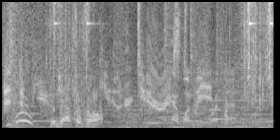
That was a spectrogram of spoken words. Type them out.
Defused. Good job, purple. I got one before that.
